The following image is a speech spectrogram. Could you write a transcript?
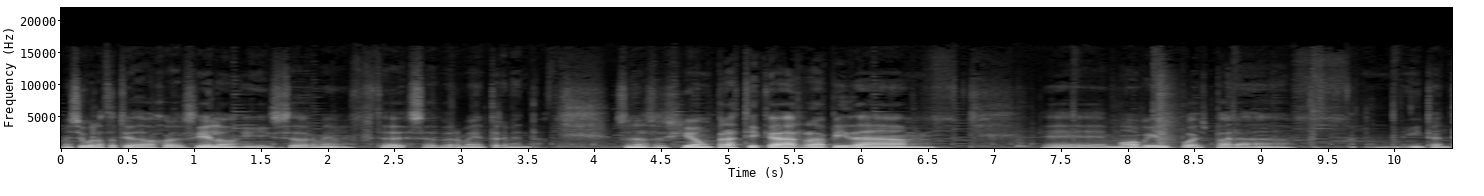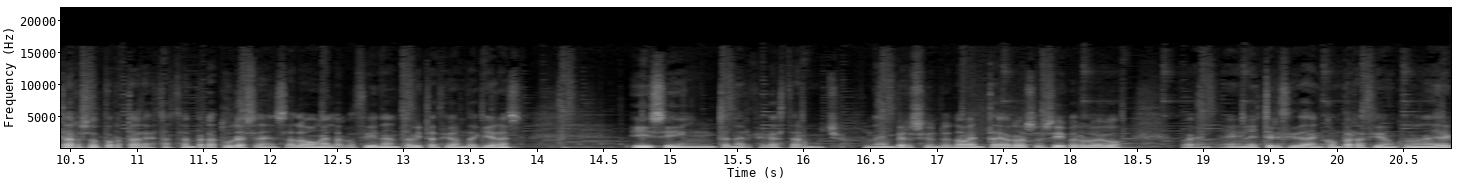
Me subo la azotea debajo del cielo y se duerme, se, duerme tremendo. Es una solución práctica, rápida, eh, móvil, pues para intentar soportar estas temperaturas en el salón, en la cocina, en tu habitación, donde quieras, y sin tener que gastar mucho. Una inversión de 90 euros, eso sí, pero luego en electricidad en comparación con un aire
